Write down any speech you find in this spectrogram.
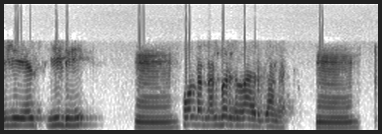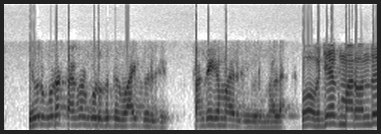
ஐஏஎஸ் இடி போன்ற நண்பர்கள்லாம் இருக்காங்க. ம் இவரு கூட தகவல் கொடுக்கறதுக்கு வாய்ப்பு இருக்கு. சந்தேகமா இருக்கு இவர் மேல. ஓ விஜயகுமார் வந்து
